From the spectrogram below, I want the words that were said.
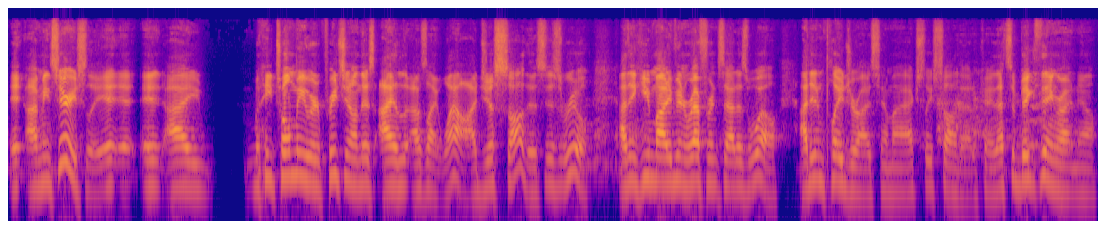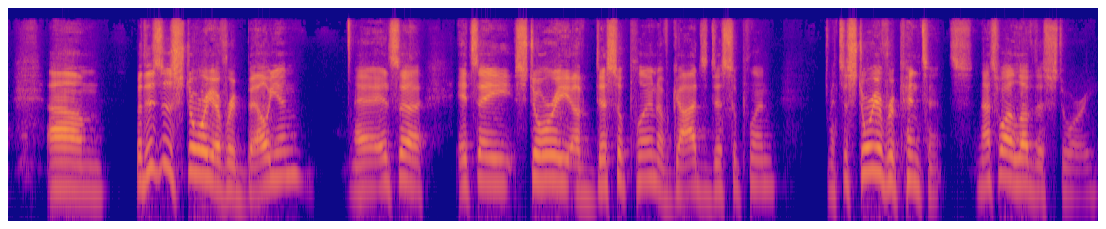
it, I mean, seriously, it, it, I when he told me we were preaching on this, I, I, was like, wow, I just saw this. This is real. I think you might even reference that as well. I didn't plagiarize him. I actually saw that. Okay, that's a big thing right now. Um, but this is a story of rebellion. Uh, it's a it's a story of discipline, of God's discipline. It's a story of repentance. And that's why I love this story.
